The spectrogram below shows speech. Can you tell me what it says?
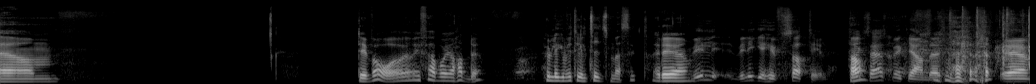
Um, det var ungefär vad jag hade. Hur ligger vi till tidsmässigt? Är det... Vi, vi ligger hyfsat till. Ja. Tack så hemskt mycket, Anders. Eh,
